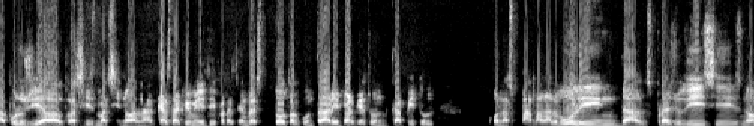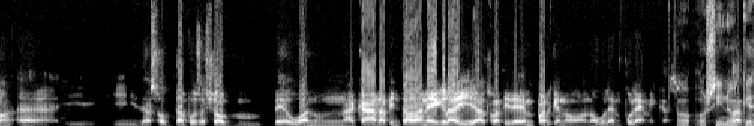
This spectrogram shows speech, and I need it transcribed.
apologia del racisme, sinó en el cas de Community, per exemple, és tot el contrari perquè és un capítol on es parla del bullying, dels prejudicis, no? eh, i, i de sobte doncs això, veuen una cara pintada de negre i els retirem perquè no, no volem polèmiques. O, o si no, què,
